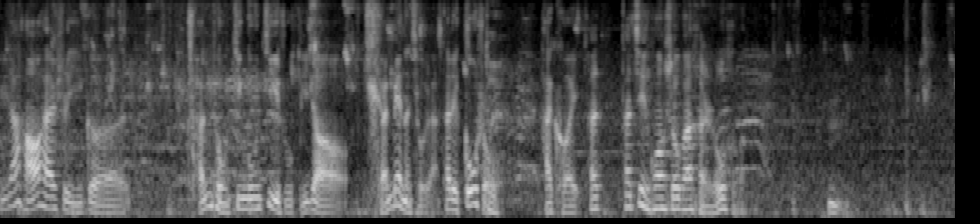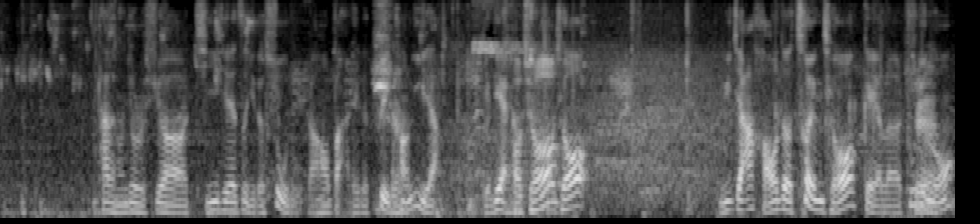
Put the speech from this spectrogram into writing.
于家豪还是一个传统进攻技术比较全面的球员，他这勾手还可以，他他镜框手感很柔和。嗯，他可能就是需要提一些自己的速度，然后把这个对抗力量给练上。好球！好球！于家豪的侧影球给了朱俊龙。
